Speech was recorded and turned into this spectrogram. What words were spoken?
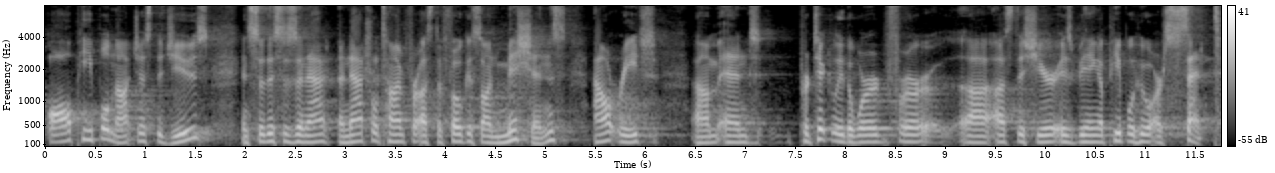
all people, not just the Jews. And so, this is a, nat- a natural time for us to focus on missions, outreach, um, and particularly the word for uh, us this year is being a people who are sent.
